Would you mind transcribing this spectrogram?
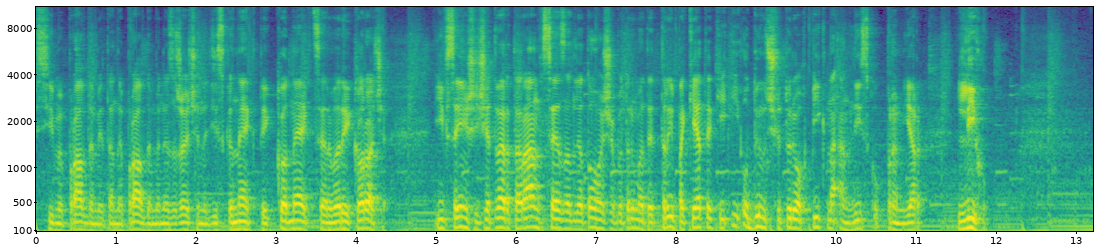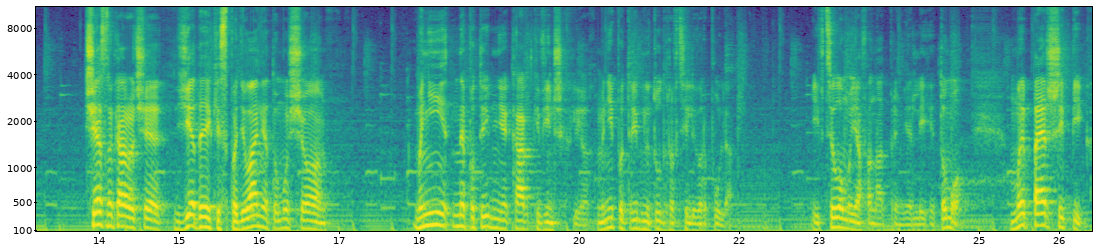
всіми правдами та неправдами, незважаючи на дисконекти, конект, сервери. Коротше, і все інше. Четвертий ранг все задля того, щоб отримати три пакетики і один з чотирьох пік на англійську прем'єр-лігу. Чесно кажучи, є деякі сподівання, тому що мені не потрібні картки в інших лігах. Мені потрібні тут гравці Ліверпуля. І в цілому я фанат прем'єр-ліги. Тому ми перший пік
